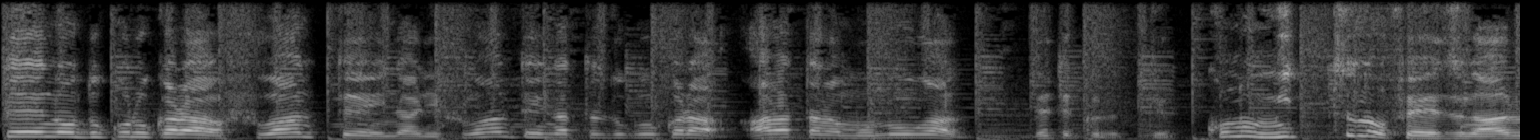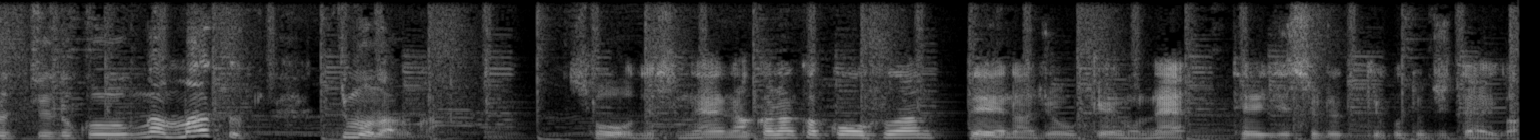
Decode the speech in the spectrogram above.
定のところから不安定になり、不安定になったところから新たなものが出てくるっていう、この3つのフェーズがあるっていうところがまず肝なのかと。そうですね、なかなかこう不安定な条件をね、提示するっていうこと自体が、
